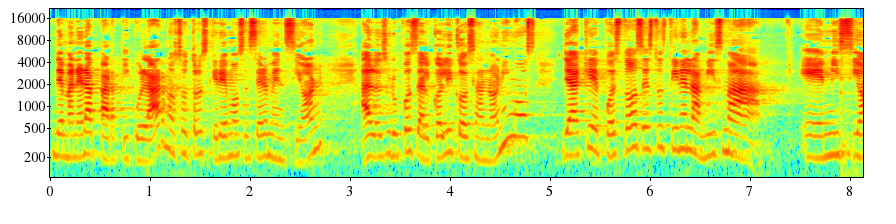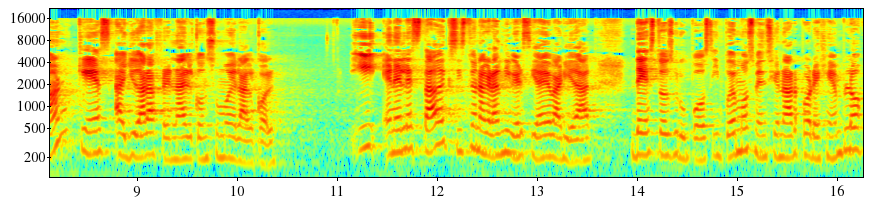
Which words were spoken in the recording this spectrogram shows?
de manera particular, nosotros queremos hacer mención a los grupos de alcohólicos anónimos, ya que pues todos estos tienen la misma eh, misión, que es ayudar a frenar el consumo del alcohol. Y en el estado existe una gran diversidad de variedad de estos grupos y podemos mencionar, por ejemplo,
